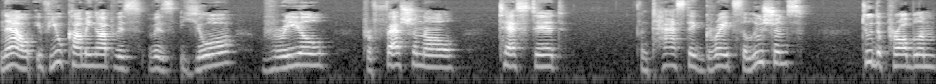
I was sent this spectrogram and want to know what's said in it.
Now, if you coming up with with your real professional tested fantastic great solutions to the problem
